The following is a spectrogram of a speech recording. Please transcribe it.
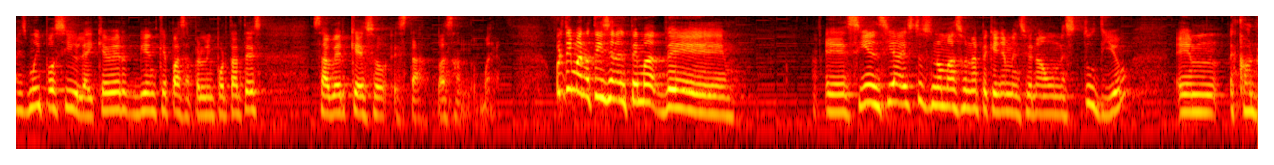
es muy posible. Hay que ver bien qué pasa, pero lo importante es saber que eso está pasando. Bueno, última noticia en el tema de eh, ciencia. Esto es nomás una pequeña mención a un estudio em, con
